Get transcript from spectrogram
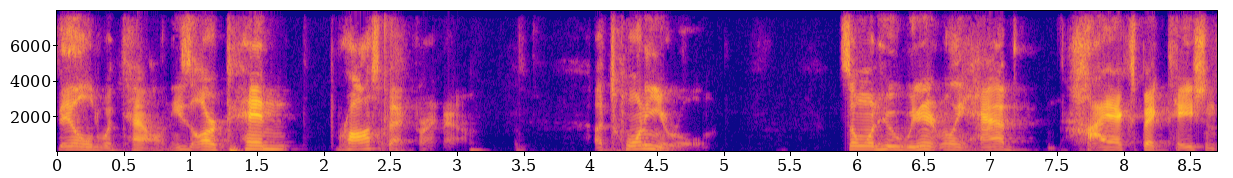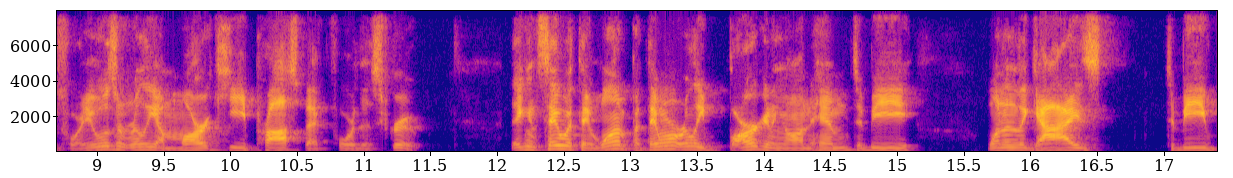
filled with talent. He's our 10 prospect right now. A 20 year old, someone who we didn't really have high expectations for. He wasn't really a marquee prospect for this group. They can say what they want, but they weren't really bargaining on him to be one of the guys to be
